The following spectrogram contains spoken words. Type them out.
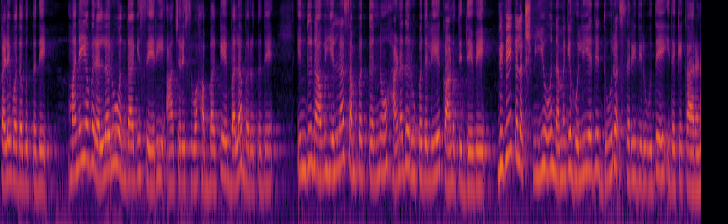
ಕಳೆ ಒದಗುತ್ತದೆ. ಮನೆಯವರೆಲ್ಲರೂ ಒಂದಾಗಿ ಸೇರಿ ಆಚರಿಸುವ ಹಬ್ಬಕ್ಕೆ ಬಲ ಬರುತ್ತದೆ. ಇಂದು ನಾವು ಎಲ್ಲ ಸಂಪತ್ತನ್ನು ಹಣದ ರೂಪದಲ್ಲಿಯೇ ಕಾಣುತ್ತಿದ್ದೇವೆ. ವಿವೇಕಲಕ್ಷ್ಮಿಯು ನಮಗೆ ಹೊಲಿಯದೆ ದೂರ ಸರಿದಿರುವುದೇ ಇದಕ್ಕೆ ಕಾರಣ.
